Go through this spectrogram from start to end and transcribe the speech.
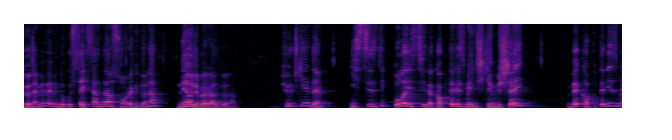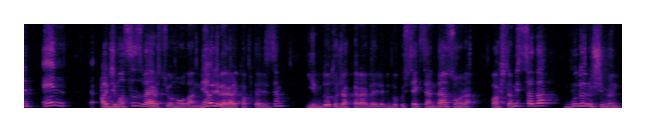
dönemi ve 1980'den sonraki dönem neoliberal dönem. Türkiye'de işsizlik dolayısıyla kapitalizme ilişkin bir şey ve kapitalizmin en acımasız versiyonu olan neoliberal kapitalizm 24 Ocak kararlarıyla 1980'den sonra başlamışsa da bu dönüşümün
